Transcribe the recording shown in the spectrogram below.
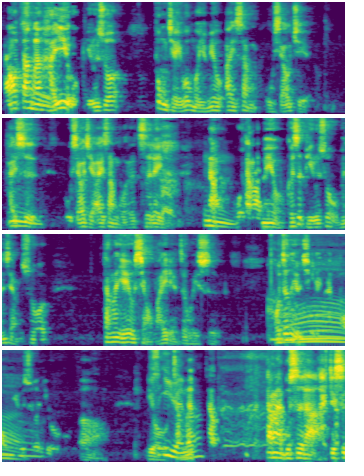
然后当然还有，比如说凤姐问我有没有爱上五小姐，还是五小姐爱上我的之类的，那嗯我当然没有。可是比如说我们想说，当然也有小白脸这回事。我真的有亲眼看到，哦。比如说有呃有长得比较，当然不是啦，就是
